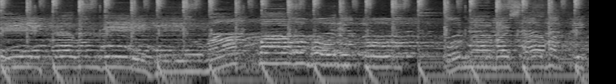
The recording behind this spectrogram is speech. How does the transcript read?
ദേഹവും ಸಮರ್ಪಿತ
